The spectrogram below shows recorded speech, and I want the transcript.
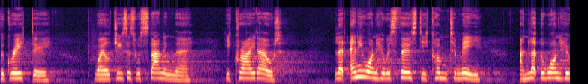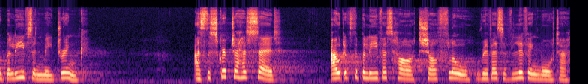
the great day, while Jesus was standing there, he cried out, Let anyone who is thirsty come to me, and let the one who believes in me drink. As the scripture has said, out of the believer's heart shall flow rivers of living water.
